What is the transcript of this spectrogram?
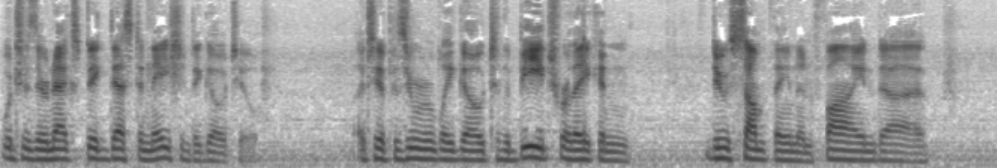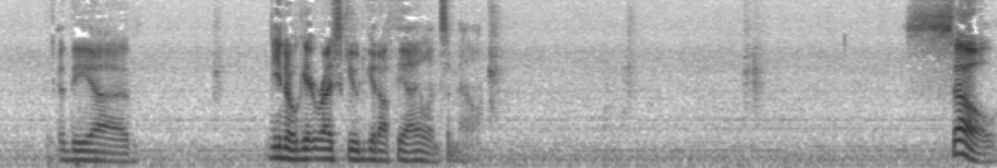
which is their next big destination to go to. To presumably go to the beach where they can do something and find uh, the. Uh, you know, get rescued, get off the island somehow. So,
